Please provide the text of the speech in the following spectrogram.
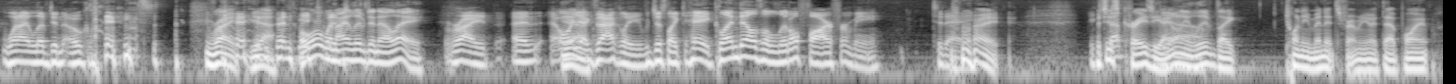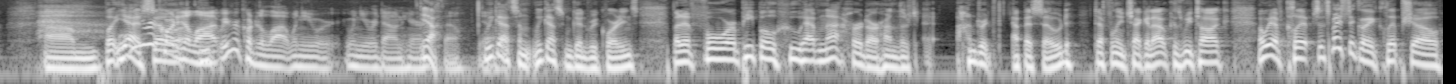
when I lived in Oakland, Right. Yeah. or when I lived in LA. right? And or yeah. Yeah. exactly. Just like, hey, Glendale's a little far for me today, Right. Which is Except- crazy. I only lived like 20 minutes from you at that point. Um, but yeah, we so recorded a lot. We recorded a lot when you were when you were down here. Yeah, so we got some we got some good recordings. But if for people who have not heard our hundredth hundredth episode, definitely check it out because we talk. And we have clips. It's basically a clip show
